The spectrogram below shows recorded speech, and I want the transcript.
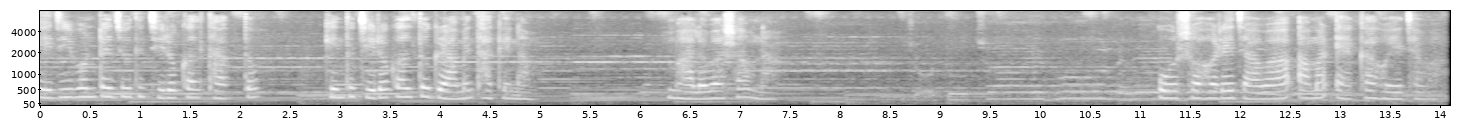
এ জীবনটা যদি চিরকাল থাকতো, কিন্তু চিরকাল তো গ্রামে থাকে না। ভালোবাসাও না। ওর শহরে যাওয়া, আমার একা হয়ে যাওয়া।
